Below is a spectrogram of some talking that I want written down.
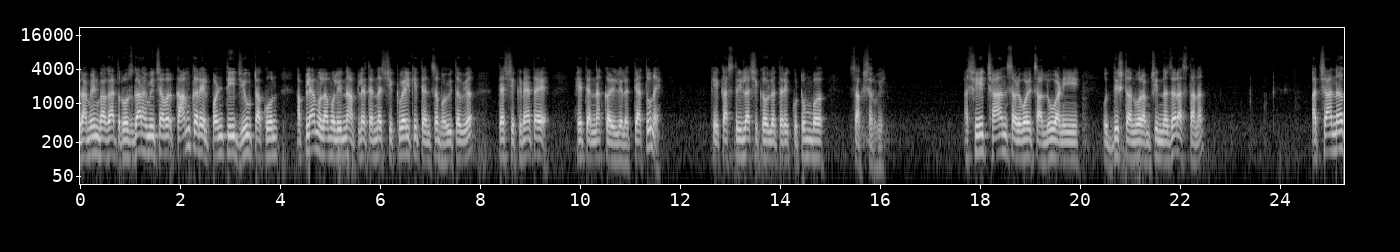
ग्रामीण भागात रोजगार हमीच्यावर काम करेल पण ती जीव टाकून आपल्या मुलामुलींना आपल्या त्यांना शिकवेल की त्यांचं भवितव्य त्या शिकण्यात आहे. हे त्यांना कळलेलं. त्यातून आहे की एका स्त्रीला शिकवलं तर एक कुटुंब साक्षर होईल. अशी छान चळवळ चालू आणि उद्दिष्टांवर आमची नजर असताना अचानक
